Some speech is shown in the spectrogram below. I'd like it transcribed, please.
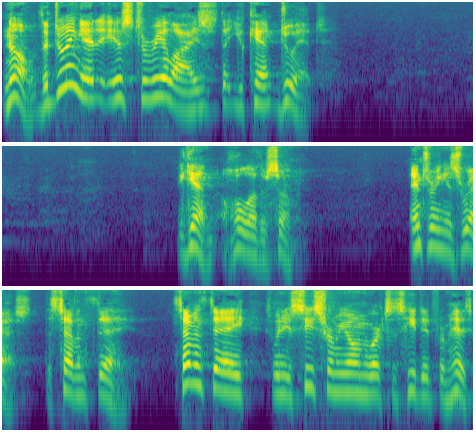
No, the doing it is to realize that you can't do it. Again, a whole other sermon. Entering his rest, the seventh day. Seventh day is when you cease from your own works as he did from his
